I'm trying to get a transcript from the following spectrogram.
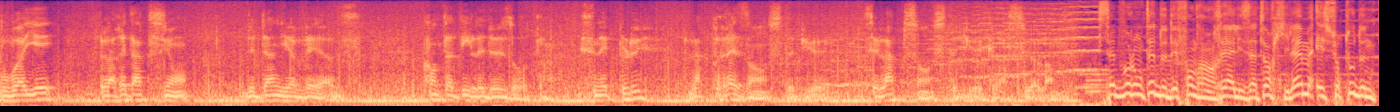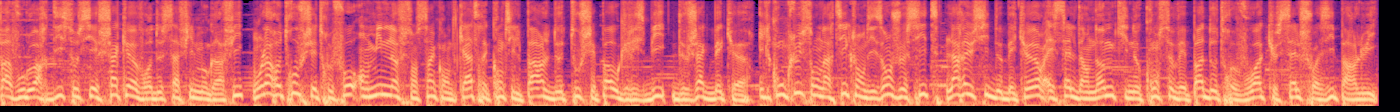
Vous voyez la rédaction de Daniel Vers, quant à dit les deux autres. Ce n'est plus la présence de Dieu, c'est l'absence de Dieu que rassure l'homme. Cette volonté de défendre un réalisateur qu'il aime et surtout de ne pas vouloir dissocier chaque œuvre de sa filmographie, on la retrouve chez Truffaut en 1954 quand il parle de Touchez pas au Grisby de Jacques Becker. Il conclut son article en disant, je cite, La réussite de Becker est celle d'un homme qui ne concevait pas d'autre voie que celle choisie par lui.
